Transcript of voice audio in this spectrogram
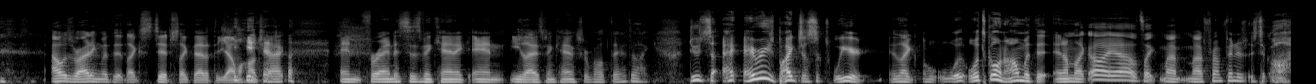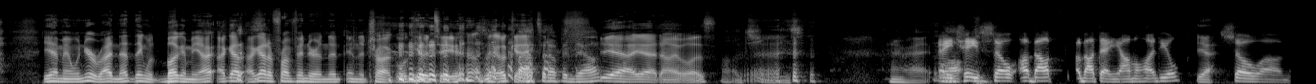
I was riding with it like stitched like that at the Yamaha track, and Ferrandis' mechanic and Eli's mechanics were both there. They're like, "Dude, so, Avery's bike just looks weird." And like, what's going on with it? And I'm like, "Oh yeah, it's like my, my front fender. It's like, "Oh yeah, man, when you're riding that thing was bugging me. I, I got I got a front fender in the in the truck. We'll give it to you." I was like, "Okay." Bounce it up and down? Yeah, yeah, no, it was. Oh, jeez. All right. Hey Well, Chase, so about about that Yamaha deal. Yeah. So um,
